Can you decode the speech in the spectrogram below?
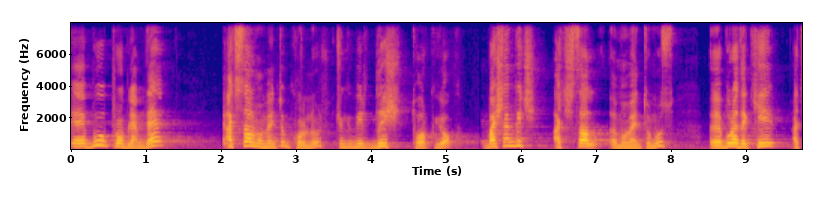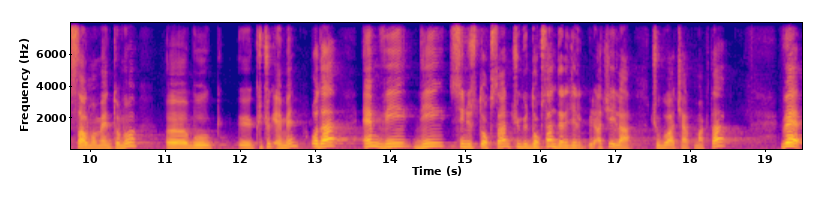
E, bu problemde açısal momentum korunur. Çünkü bir dış tork yok. Başlangıç açısal e, momentumuz e, buradaki açısal momentumu e, bu küçük m'in o da mvd sinüs 90 çünkü 90 derecelik bir açıyla çubuğa çarpmakta ve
